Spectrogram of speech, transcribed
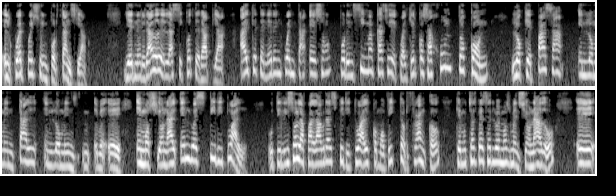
el cuerpo y su importancia. Y en el lado de la psicoterapia hay que tener en cuenta eso por encima casi de cualquier cosa, junto con lo que pasa en lo mental, en lo eh, eh, emocional, en lo espiritual. Utilizo la palabra espiritual como Víctor Frankl, que muchas veces lo hemos mencionado, eh,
